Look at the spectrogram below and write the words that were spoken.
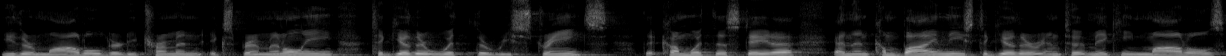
either modeled or determined experimentally together with the restraints that come with this data, and then combine these together into making models,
